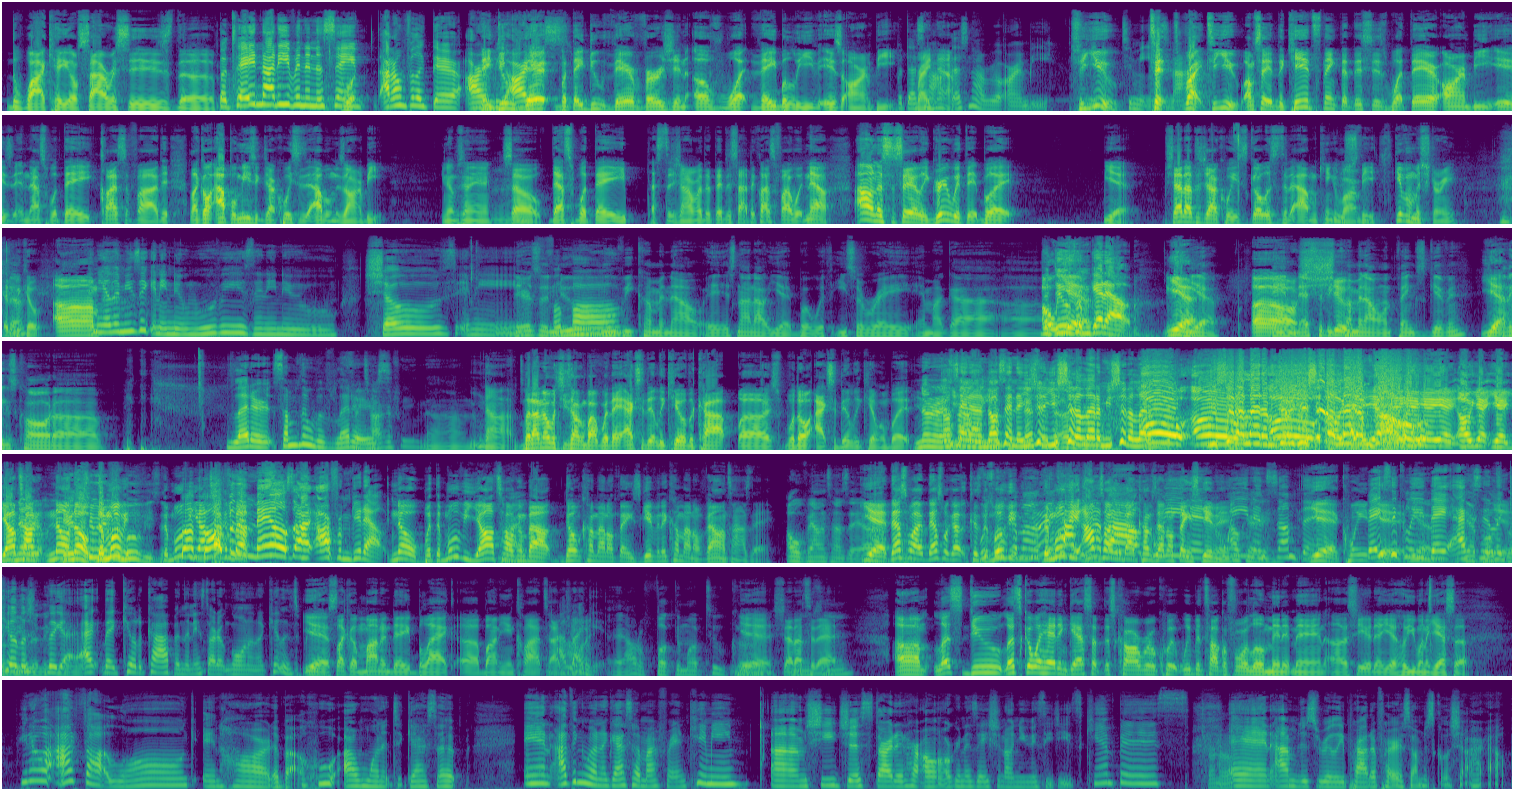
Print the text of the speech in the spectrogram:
the YK Osiris's the But they not even in the same. What? I don't feel like they're R they and B do their artists. but they do their version of what they believe is R and B But that's right not now. that's not real R and B to you, To me, to, right? To you, I'm saying the kids think that this is what their R and B is, and that's what they classified. Like on Apple Music, Jacquees' album is R and B. You know what I'm saying? Mm-hmm. So that's what they that's the genre that they decided to classify with. Now, I don't necessarily agree with it, but yeah. Shout out to Jacquees. Go listen to the album King of R&B. Give him a stream. It'd be cool. Um, any other music? Any new movies? Any new shows? Any There's a football? new movie coming out. It's not out yet, but with Issa Rae and my guy. Uh, The Oh, dude yeah. from Get Out. yeah. yeah. Oh, and that should shoot. be coming out on Thanksgiving. Yeah. I think it's called uh, Letters. Something with letters. photography. No, I don't know. Nah, but I know what you're talking about. Where they accidentally kill the cop. Uh, well, don't accidentally kill him, but No, no, Don't that's say that. Don't say that. You should you should have let him. You should have let him. Oh, oh, You should have let him, dude. You should have oh, let yeah, him yeah, go. Yeah, yeah, yeah. Oh, yeah, yeah. Y'all No, talking? No, there's no. The movie. movies, the movie But y'all both talking of about. the males are, are from Get Out. no, but the movie y'all talking Right. about don't come out on Thanksgiving. They come out on Valentine's Day. Oh, Valentine's Day. Yeah, that's why. That's what. Because the movie, the movie I'm talking about comes out on Thanksgiving. Queen Okay. and something. Yeah, Queen- Basically, they accidentally both killed the, be the really good. act- they killed a cop and then they started going on a killing spree. Yeah, it's like a modern day black uh, Bonnie and Clyde type. I like joint. it. Hey, I would have fucked them up too. cuz. Yeah, shout You out to that. Um, let's do. Let's go ahead and gas up this car real quick. We've been talking for a little minute, man. Uh, Sierra yeah, who you want to gas up? You know? I thought long and hard about who I wanted to gas up. And I think I'm going to gas up my friend Kimmy. Um, she just started her own organization on UNCG's campus. And I'm just really proud of her. So I'm just going to shout her out.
